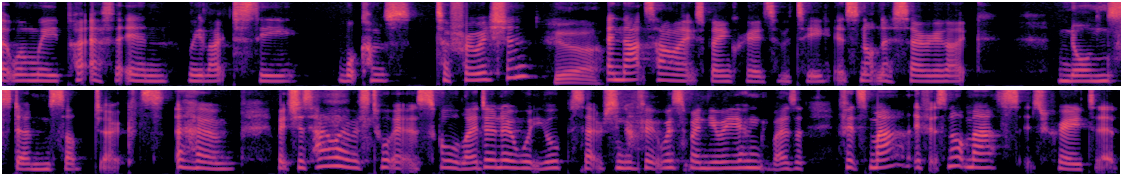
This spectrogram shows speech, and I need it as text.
that when we put effort in, we like to see what comes to fruition. Yeah. And that's how I explain creativity. It's not necessarily like non-STEM subjects, um, which is how I was taught it at school. I don't know what your perception of it was when you were younger, but like, if it's math, if it's not maths, it's creative.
